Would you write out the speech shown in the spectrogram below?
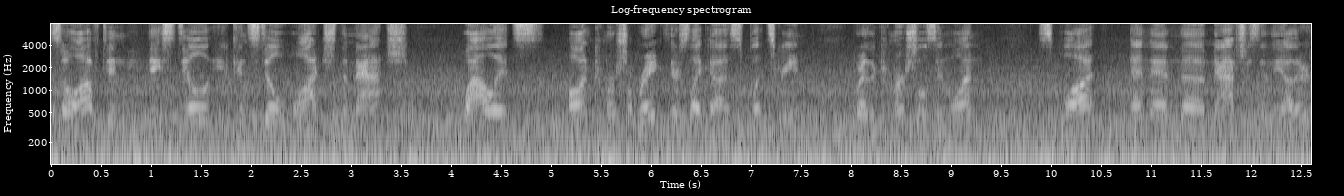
So often they still you can still watch the match while it's on commercial break. There's like a split screen where the commercial's in one spot and then the match is in the other.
